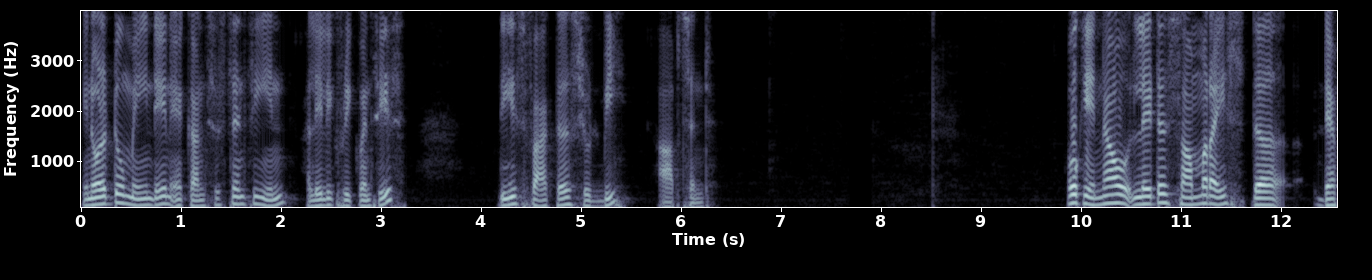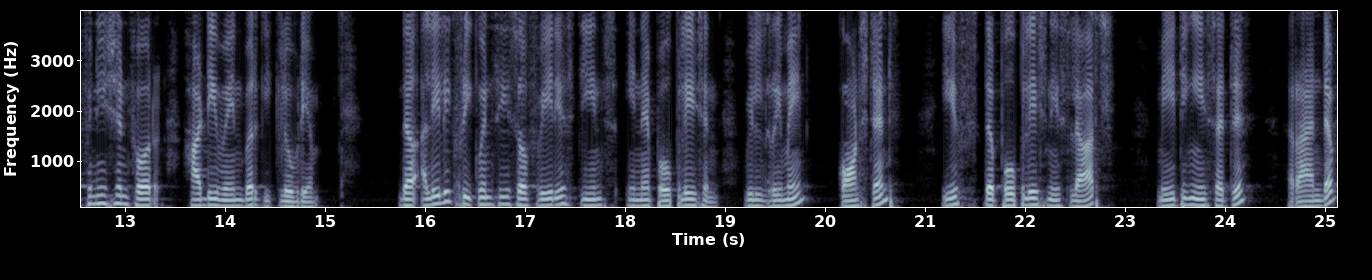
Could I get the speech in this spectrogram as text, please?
in order to maintain a consistency in allelic frequencies, these factors should be absent. Okay, now let us summarize the definition for Hardy-Weinberg equilibrium. The allelic frequencies of various genes in a population will remain constant if the population is large, mating is at random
